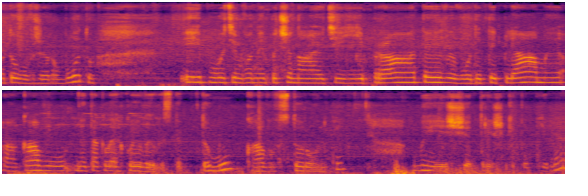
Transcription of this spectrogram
готову вже роботу. І потім вони починають її прати, виводити плями, а каву не так легко і вивезти. Тому каву в сторонку. Ми її ще трішки поп'ємо.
